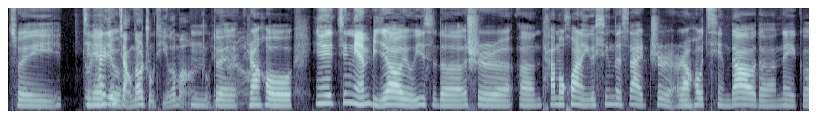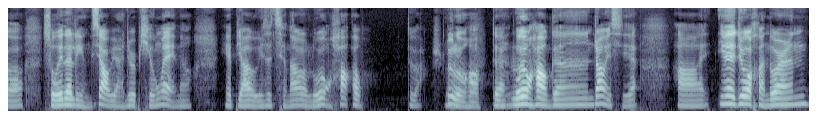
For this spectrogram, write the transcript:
所以今他已经讲到主题了嘛，嗯，主题对。然后，因为今年比较有意思的是，嗯，他们换了一个新的赛制，然后请到的那个所谓的领校员，就是评委呢，也比较有意思，请到了罗永浩，哦，对吧？罗永浩，对，嗯罗永浩跟张雨绮，啊、因为就很多人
